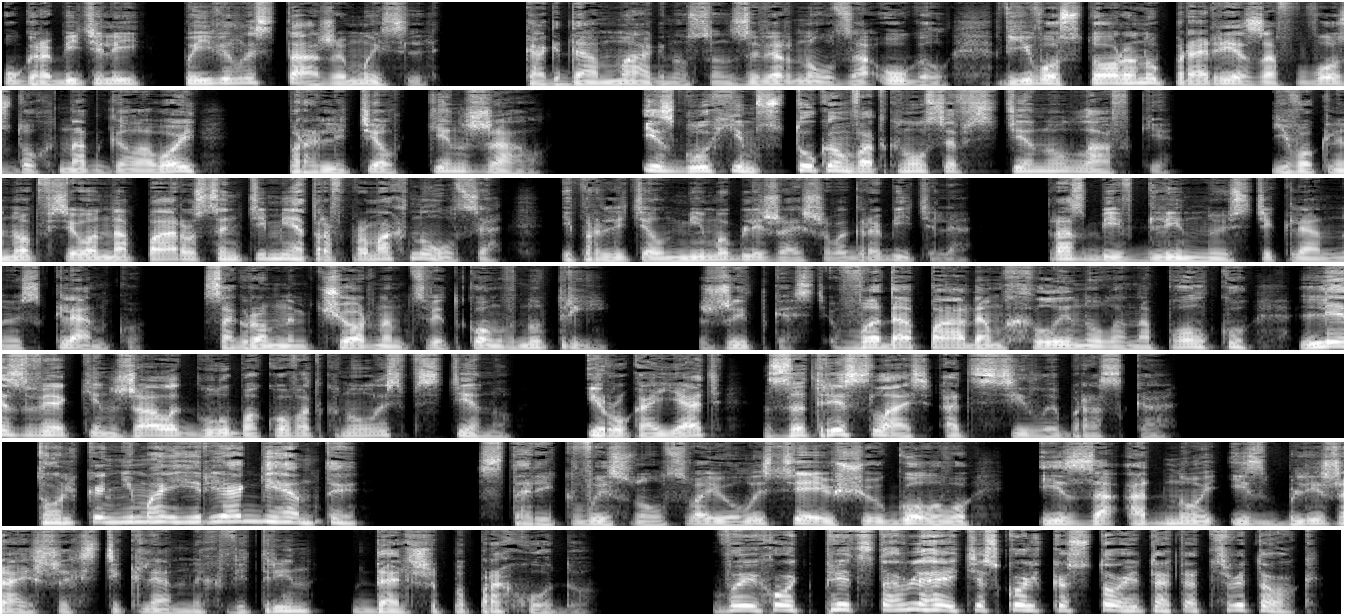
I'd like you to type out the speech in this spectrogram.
У грабителей появилась та же мысль. Когда Магнусон завернул за угол, в его сторону, прорезав воздух над головой, пролетел кинжал и с глухим стуком воткнулся в стену лавки. Его клинок всего на пару сантиметров промахнулся и пролетел мимо ближайшего грабителя, разбив длинную стеклянную склянку с огромным черным цветком внутри. Жидкость водопадом хлынула на полку, лезвие кинжала глубоко воткнулось в стену, и рукоять затряслась от силы броска. «Только не мои реагенты!» Старик высунул свою лысеющую голову из-за одной из ближайших стеклянных витрин дальше по проходу. «Вы хоть представляете, сколько стоит этот цветок?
